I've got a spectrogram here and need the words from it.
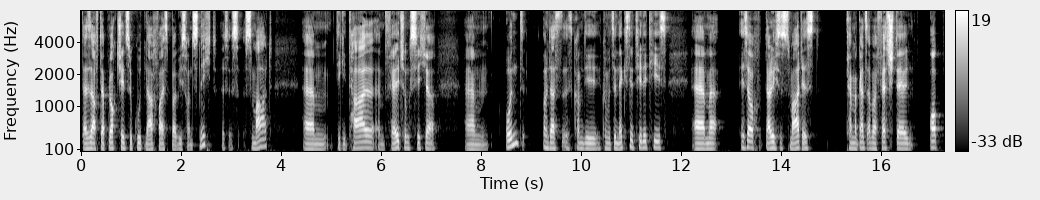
das ist auf der Blockchain so gut nachweisbar wie sonst nicht. Es ist smart, ähm, digital, ähm, fälschungssicher ähm, und, und das, das kommen, die, kommen wir zu nächsten Utilities, ähm, ist auch, dadurch, dass es smart ist, kann man ganz aber feststellen, ob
